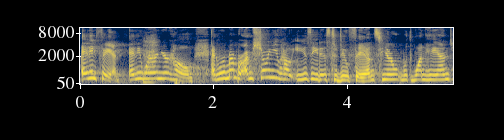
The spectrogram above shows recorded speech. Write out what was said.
Any fan, anywhere yeah. in your home. And remember, I'm showing you how easy it is to do fans here with one hand.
